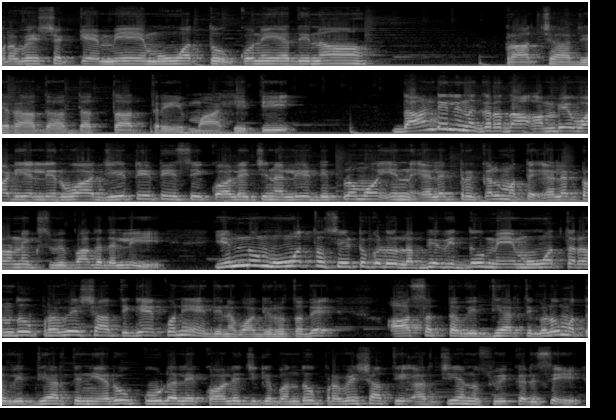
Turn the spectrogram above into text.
ಪ್ರವೇಶಕ್ಕೆ ಮೇ ಮೂವತ್ತು ಕೊನೆಯ ದಿನ. ಪ್ರಾಚಾರ್ಯರಾದ ದತ್ತಾತ್ರಿ ಮಾಹಿತಿ. ದಾಂಡೇಲಿ ನಗರದ ಅಂಬೇವಾಡಿಯಲ್ಲಿರುವ ಜಿಟಿಟಿಸಿ ಕಾಲೇಜಿನಲ್ಲಿ ಡಿಪ್ಲೊಮೊ ಇನ್ ಎಲೆಕ್ಟ್ರಿಕಲ್ ಮತ್ತು ಎಲೆಕ್ಟ್ರಾನಿಕ್ಸ್ ವಿಭಾಗದಲ್ಲಿ ಇನ್ನು ಮೂವತ್ತು ಸೀಟುಗಳು ಲಭ್ಯವಿದ್ದು ಮೇ ಮೂವತ್ತರಂದು ಪ್ರವೇಶಾತಿಗೆ ಕೊನೆಯ ದಿನವಾಗಿರುತ್ತದೆ. ಆಸಕ್ತ ವಿದ್ಯಾರ್ಥಿಗಳು ಮತ್ತು ವಿದ್ಯಾರ್ಥಿನಿಯರು ಕೂಡಲೇ ಕಾಲೇಜಿಗೆ ಬಂದು ಪ್ರವೇಶಾತಿ ಅರ್ಜಿಯನ್ನು ಸ್ವೀಕರಿಸಿ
